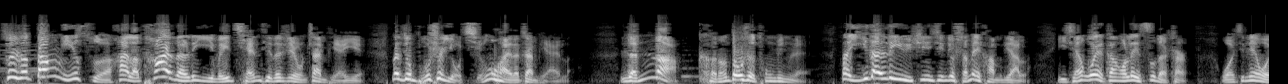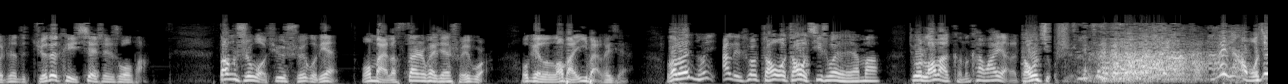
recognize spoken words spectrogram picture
所以说，当你损害了他人的利益为前提的这种占便宜，那就不是有情怀的占便宜了。人呢，可能都是聪明人，那一旦利欲熏心，就什么也看不见了。以前我也干过类似的事儿，我今天我这绝对可以现身说法。当时我去水果店，我买了三十块钱水果，我给了老板一百块钱。老板，你说按理说找我找我七十块钱吗？就是老板可能看花眼了，找我九十。哎呀，我就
